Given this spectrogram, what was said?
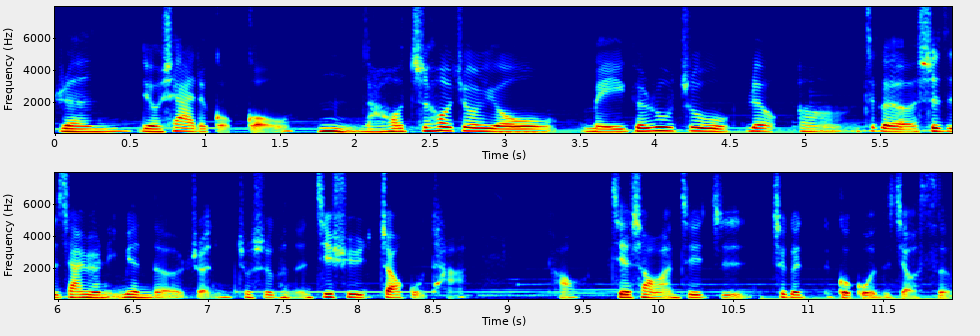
人留下来的狗狗。嗯，然后之后就由每一个入住六嗯这个狮子家园里面的人，就是可能继续照顾它。好，介绍完这只这个狗狗的角色，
